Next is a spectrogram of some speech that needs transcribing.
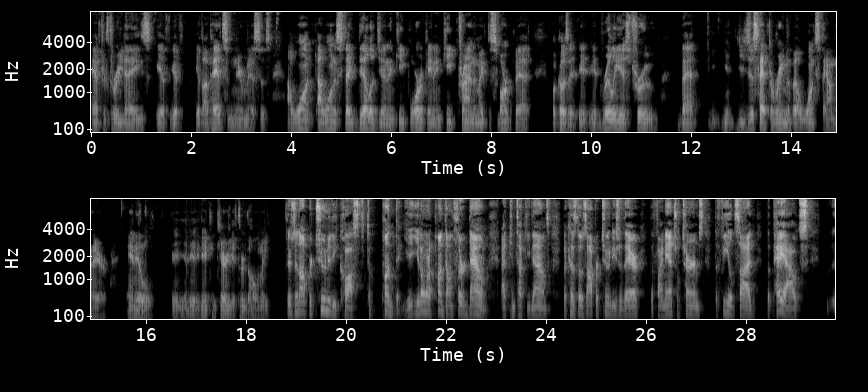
after three days if if if I've had some near misses. I want I want to stay diligent and keep working and keep trying to make the smart bet because it, it, it really is true that you, you just have to ring the bell once down there and it'll it, it, can carry you through the whole meet. there's an opportunity cost to punting. You, you, don't want to punt on third down at Kentucky Downs because those opportunities are there. The financial terms, the field side, the payouts.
